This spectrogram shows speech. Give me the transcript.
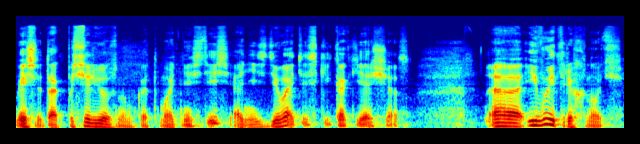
если так по-серьезному к этому отнестись, а не издевательски, как я сейчас, э, и вытряхнуть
